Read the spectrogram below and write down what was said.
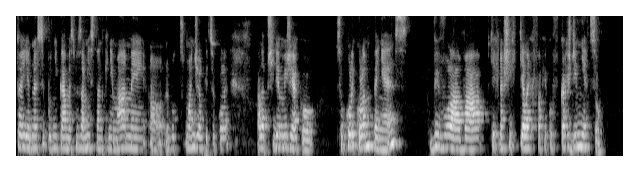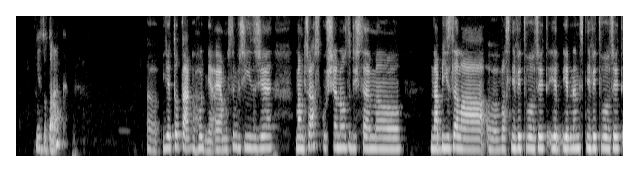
to je jedno, jestli podnikáme, jsme zaměstnankyně, mámy nebo manželky, cokoliv, ale přijde mi, že jako cokoliv kolem peněz vyvolává v těch našich tělech fakt jako v každém něco. Je to tak? Eh, je to tak hodně a já musím říct, že mám třeba zkušenost, když jsem eh, nabízela eh, vlastně vytvořit jeden, vytvořit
